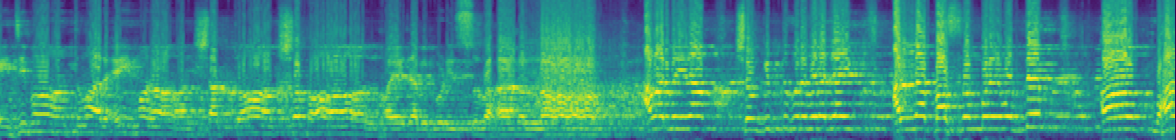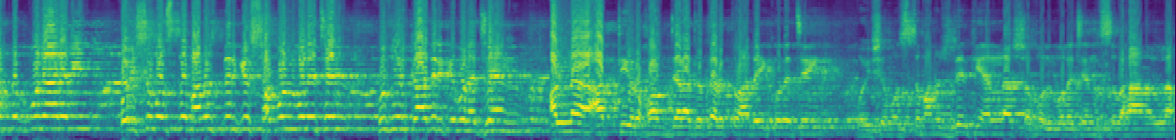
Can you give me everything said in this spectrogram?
এই জীবন, তোমার এই মরণ সার্থক, সফল হয়ে যাবে বড়ি, সুবহানাল্লাহ। আমার ভাইরা সংক্ষিপ্ত করে বলা যায়, আল্লাহ পাঁচ নম্বরের মধ্যে মহান রব্বুল আলামিন ওই সমস্ত মানুষদেরকে সফল বলেছেন হুজুর কাদেরকে বলেছেন, আল্লাহ আত্মীয়র হক যারা যথার্থ আদায় করেছে, ওই সমস্ত মানুষদেরকে আল্লাহ সফল বলেছেন, সুবহানাল্লাহ।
